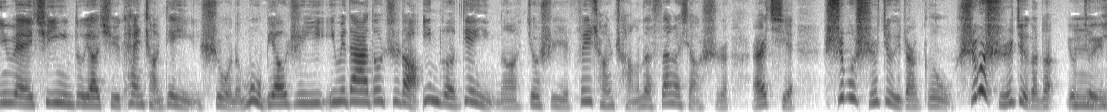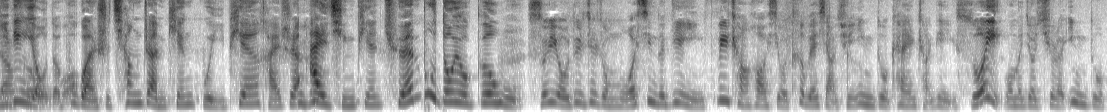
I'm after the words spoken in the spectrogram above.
因为去印度要去看一场电影是我的目标之一。因为大家都知道，印度的电影呢就是非常长的三个小时，而且时不时就有一段歌舞，时不时就有个段有就一定有的，不管是枪战片、鬼片还是爱情片，全部都有歌舞。所以我对这种魔性的电影非常好奇，我特别想去印度看一场电影，所以我们就去了印度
